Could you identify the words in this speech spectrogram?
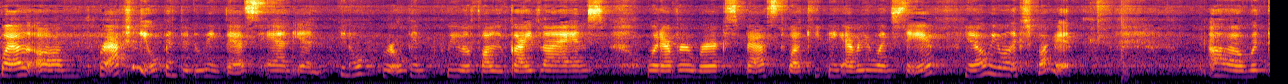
Well, um, we're actually open to doing this, and in you know we're open. We will follow guidelines, whatever works best while keeping everyone safe. You know, we will explore it uh, what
